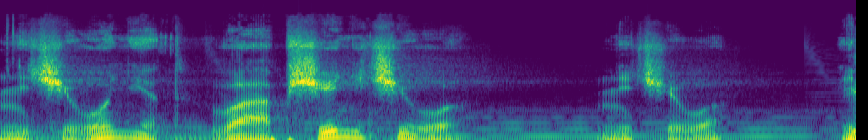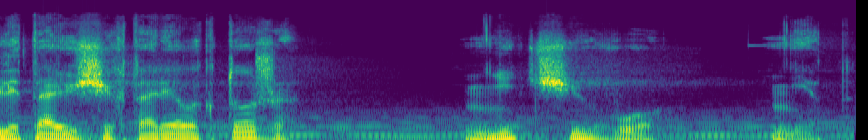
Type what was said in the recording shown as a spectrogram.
«Ничего нет? Вообще ничего?» «Ничего. И летающих тарелок тоже? Ничего нет.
